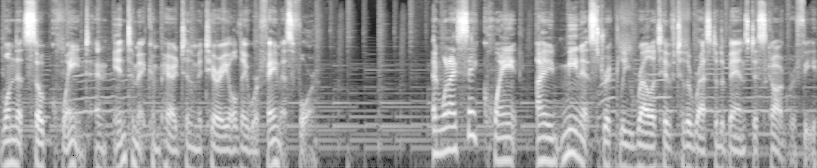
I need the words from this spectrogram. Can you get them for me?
one that's so quaint and intimate compared to the material they were famous for. And when I say quaint, I mean it strictly relative to the rest of the band's discography.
